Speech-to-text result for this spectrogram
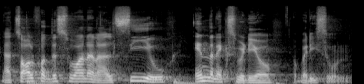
That's all for this one and I'll see you in the next video very soon.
